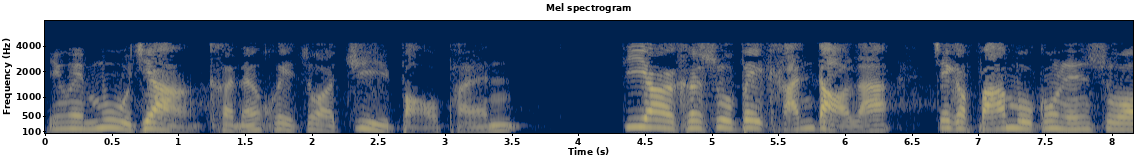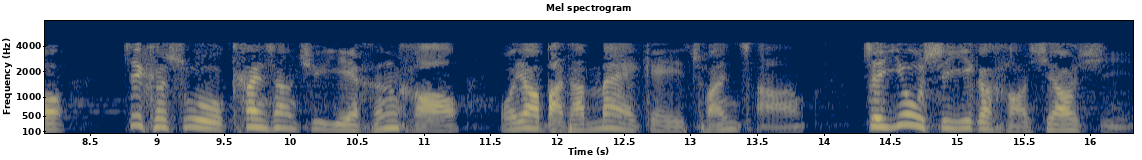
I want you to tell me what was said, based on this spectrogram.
因为木匠可能会做聚宝盆。第二棵树被砍倒了，这个伐木工人说：“这棵树看上去也很好，我要把它卖给船厂。”这又是一个好消息，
